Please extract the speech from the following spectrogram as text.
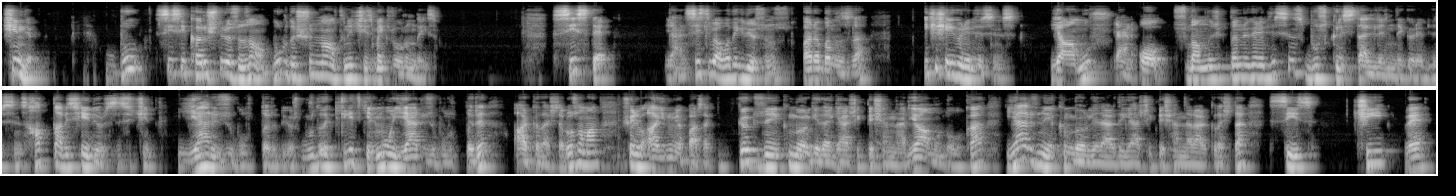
Şimdi bu sisi karıştırıyorsunuz ama burada şunun altını çizmek zorundayız. Sis de yani sisli bir havada gidiyorsunuz arabanızla iki şey görebilirsiniz yağmur yani o su damlacıklarını görebilirsiniz. Buz kristallerini de görebilirsiniz. Hatta bir şey diyoruz siz için. Yeryüzü bulutları diyoruz. Burada da kilit kelime o yeryüzü bulutları arkadaşlar. O zaman şöyle bir ayrım yaparsak. Gökyüzüne yakın bölgede gerçekleşenler yağmur dolu kar. Yeryüzüne yakın bölgelerde gerçekleşenler arkadaşlar sis, çiğ ve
